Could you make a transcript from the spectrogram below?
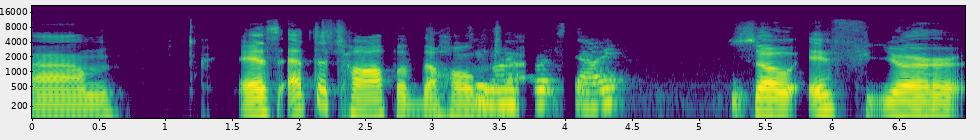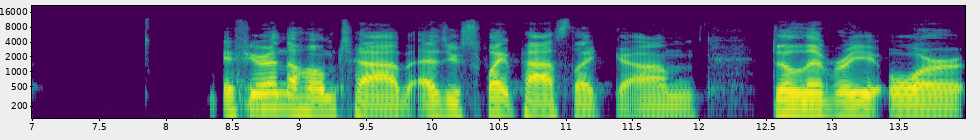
um is at the top of the home tab. So if you're if you're in the home tab as you swipe past like um delivery or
